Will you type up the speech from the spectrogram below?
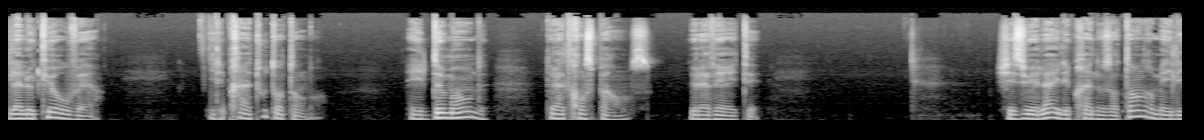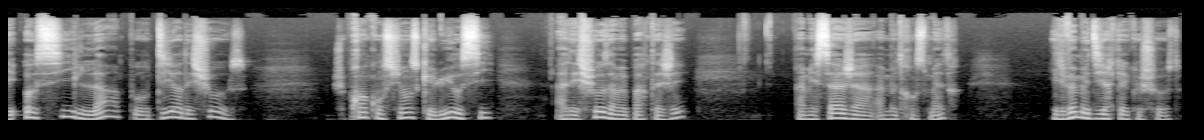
Il a le cœur ouvert. Il est prêt à tout entendre. Et il demande de la transparence, de la vérité. Jésus est là, il est prêt à nous entendre, mais il est aussi là pour dire des choses. Je prends conscience que lui aussi a des choses à me partager, un message à, me transmettre. Il veut me dire quelque chose.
